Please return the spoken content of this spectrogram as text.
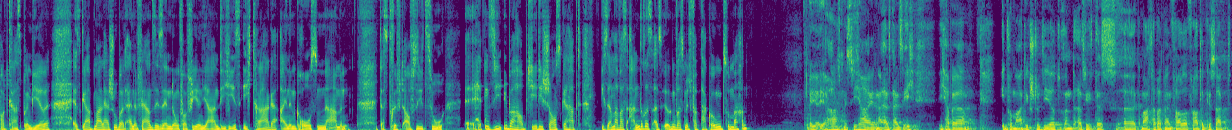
Podcast-Premiere. Es gab mal, Herr Schubert, eine Fernsehsendung vor vielen Jahren, die hieß Ich trage einen großen Namen. Das trifft auf Sie zu. Äh, Hätten Sie überhaupt je die Chance gehabt, ich sag mal, was anderes als irgendwas mit Verpackungen zu machen? Ja, mit Sicherheit. Als, als ich, ich habe ja Informatik studiert und als ich das äh, gemacht habe, hat mein Vater, Vater gesagt,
